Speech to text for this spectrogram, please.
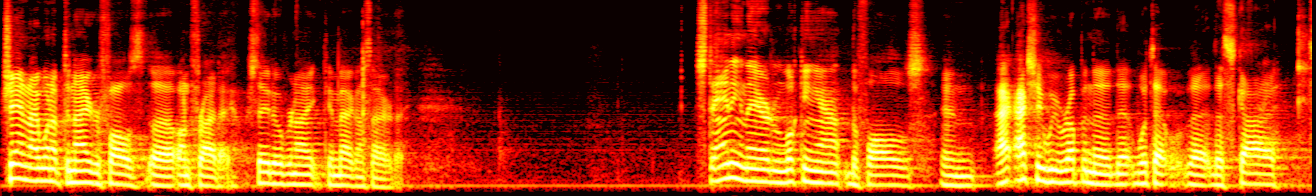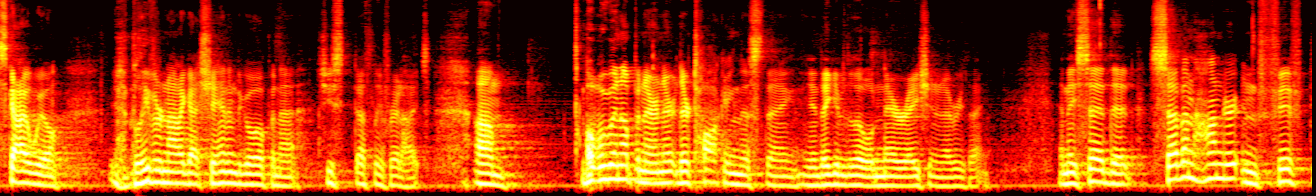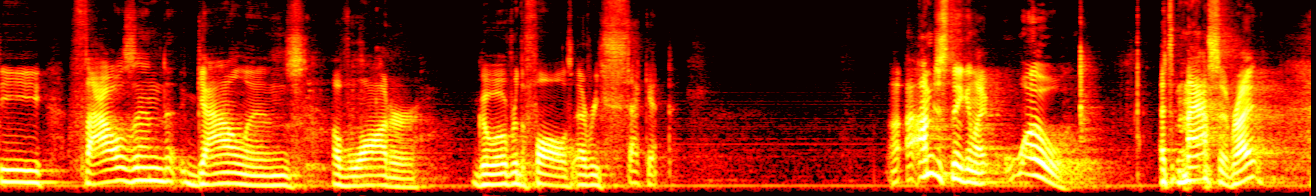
Shannon and I went up to Niagara Falls uh, on Friday. Stayed overnight, came back on Saturday. Standing there looking at the falls, and actually, we were up in the, the what's that, the, the sky, sky wheel. Believe it or not, I got Shannon to go up in that. She's deathly afraid of heights. Um, but we went up in there, and they're, they're talking this thing. You know, they give the little narration and everything and they said that 750,000 gallons of water go over the falls every second. I'm just thinking, like, whoa, that's massive, right?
